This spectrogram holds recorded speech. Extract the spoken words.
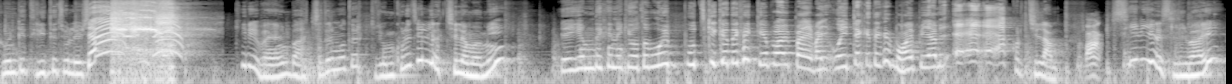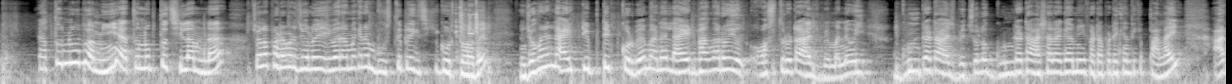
twenty থ্রিতে চলে এসেছি। কিরে ভাই আমি বাচ্চাদের মতো কিরম করে চিল্লাচ্ছিলাম আমি? এই গেম দেখে নাকি অত ওই পুচকিকে দেখে কে ভয় পায়? ভাই ওইটাকে দেখে ভয় পেয়ে আমি করছিলাম। সিরিয়াসলি ভাই? এত নুব আমি, এত নুব তো ছিলাম না। চলো ফটাফট চলো, এবার আমাকে না বুঝতে পেরেছি কী করতে হবে। যখন লাইট টিপ টিপ করবে মানে লাইট ভাঙার ওই অস্ত্রটা আসবে মানে ওই গুন্ডাটা আসবে। চলো গুন্ডাটা আসার আগে আমি ফটাফট এখান থেকে পালাই। আর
